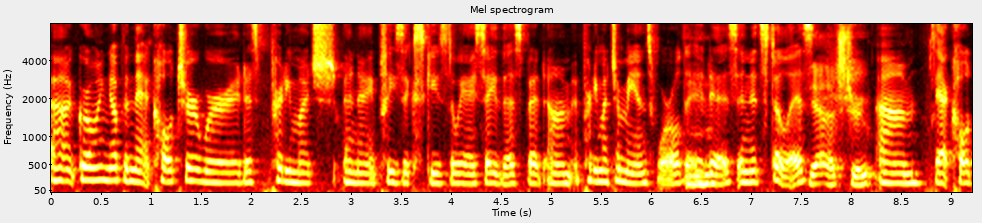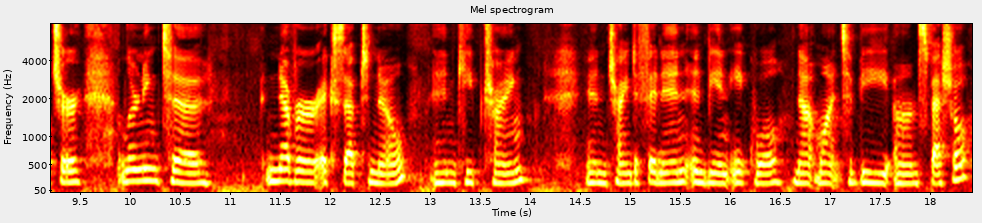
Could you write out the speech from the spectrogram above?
uh, growing up in that culture where it is pretty much, and I please excuse the way I say this, but um, pretty much a man's world, it is, and it still is. Yeah, that's true. Um, that culture, learning to never accept no and keep trying and trying to fit in and be an equal, not want to be um, special,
